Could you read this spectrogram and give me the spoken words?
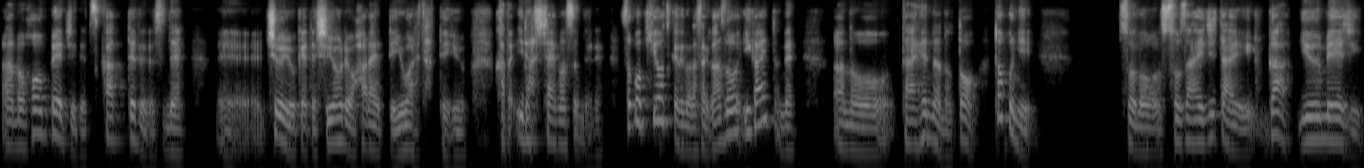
あの、ホームページで使っててですね、えー、注意を受けて使用料払えって言われたっていう方いらっしゃいますんでね、そこ気をつけてください。画像意外とね、あの、大変なのと、特に、その素材自体が有名人、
